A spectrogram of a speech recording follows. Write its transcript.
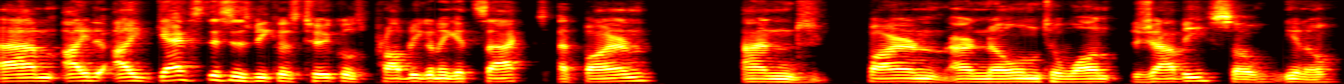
Um, I I guess this is because Tuchel's probably going to get sacked at Bayern, and Bayern are known to want Xabi. So you know,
